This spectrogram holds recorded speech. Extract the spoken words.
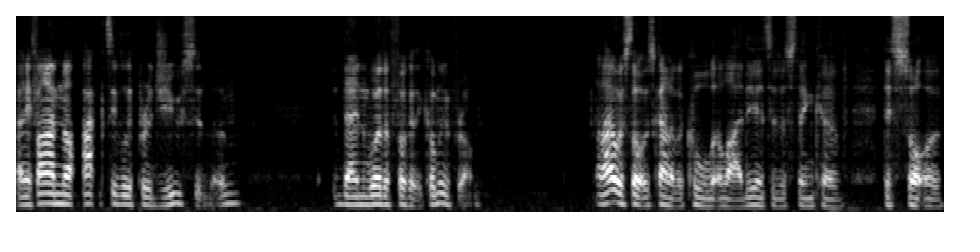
and if I'm not actively producing them, then where the fuck are they coming from? And I always thought it was kind of a cool little idea to just think of this sort of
